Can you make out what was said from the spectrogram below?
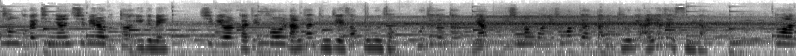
1910년 11월부터 이듬해 12월까지 서울 남산 등지에서 공문서, 고지도 등약 20만 권이 소각되었다는 기록이 알려져 있습니다. 또한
